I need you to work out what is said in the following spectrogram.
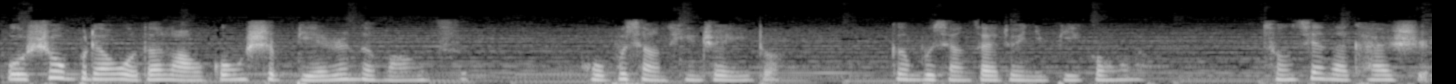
我受不了我的老公是别人的王子。我不想听这一段，更不想再对你逼宫了。从现在开始，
